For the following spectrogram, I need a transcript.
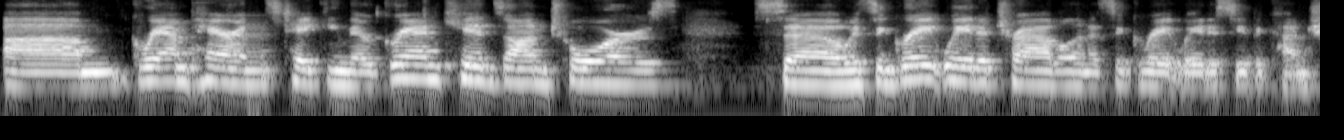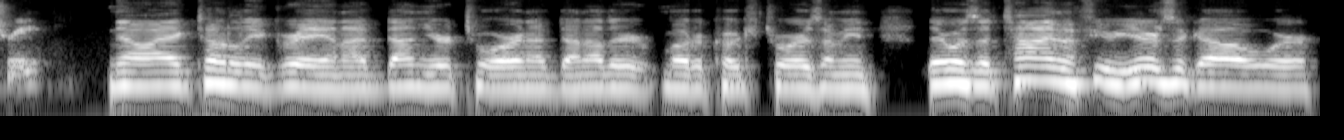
grandparents taking their grandkids on tours. So it's a great way to travel, and it's a great way to see the country. No, I totally agree. And I've done your tour and I've done other motor coach tours. I mean, there was a time a few years ago where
